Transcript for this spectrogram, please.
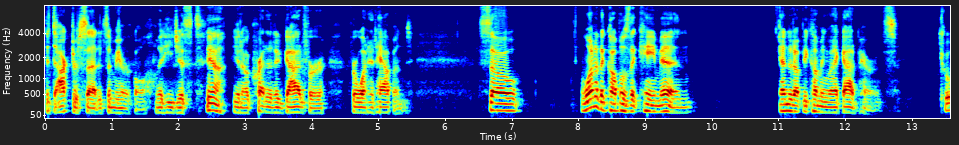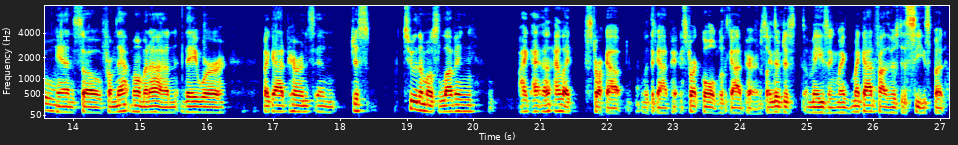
the doctor said it's a miracle that he just Yeah. you know credited God for for what had happened. So one of the couples that came in ended up becoming my godparents. Cool. And so from that moment on, they were my godparents and just two of the most loving. I, I, I like struck out with the godparents, struck gold with godparents. Like they're just amazing. My my godfather is deceased, but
